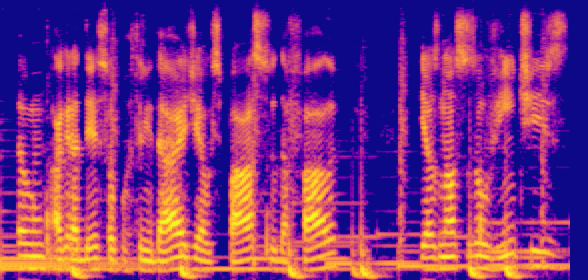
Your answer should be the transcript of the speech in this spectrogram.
Então, agradeço a oportunidade, ao espaço da fala e aos nossos ouvintes,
